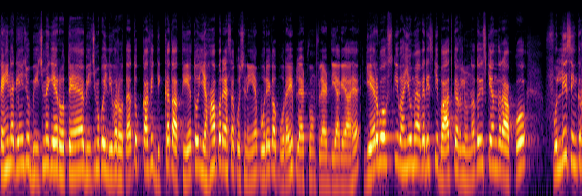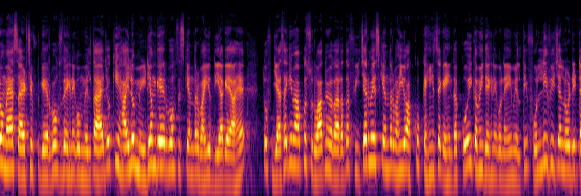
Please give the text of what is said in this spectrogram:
कहीं ना कहीं जो बीच में गेयर होते हैं या बीच में कोई लीवर होता है तो काफ़ी दिक्कत आती है। तो यहाँ पर ऐसा कुछ नहीं है, पूरे का पूरा ही प्लेटफॉर्म फ्लैट दिया गया है। गेयर बॉक्स की भाइयों, में अगर इसकी बात कर लूँ ना तो इसके अंदर आपको fully synchromesh side shift gearbox देखने को मिलता है, जो कि हाईलो मीडियम गेयरबॉक्स इसके अंदर भाइयों दिया गया है। तो जैसा कि मैं आपको शुरुआत में बता रहा था फीचर में इसके अंदर भाइयों आपको कहीं से कहीं तक कोई कमी देखने को नहीं मिलती। फुल्ली फीचर लोडेड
